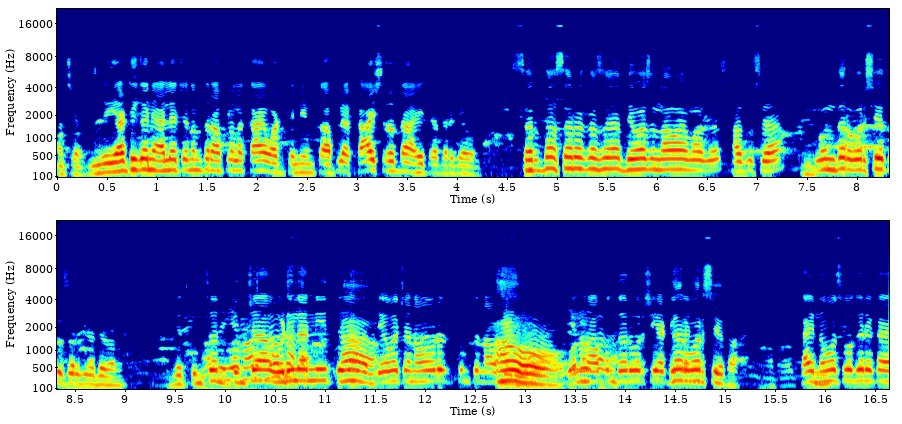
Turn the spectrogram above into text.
अच्छा म्हणजे या ठिकाणी आल्याच्यानंतर आपल्याला काय वाटतं नेमकं? आपल्या काय श्रद्धा आहे त्या दर्ग्यावर? सरदा सर कसं देवाचं नाव आहे माझं हाजूसया म्हणून दर वर्षी येतो सर मी देवाला. म्हणजे तुमचं तुमच्या वडिलांनी त्या हा. देवाच्या नावावरच तुमचं नाव हो, ठेवलं. हो. म्हणून आपण दरवर्षी या ठिकाणी दरवर्षी येतात काही नवस वगैरे काय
